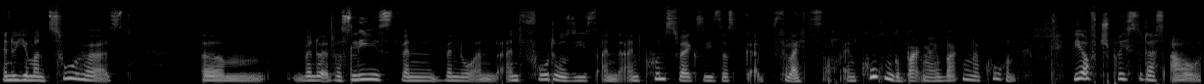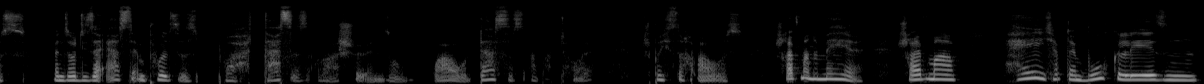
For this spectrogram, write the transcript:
Wenn du jemand zuhörst, ähm, wenn du etwas liest, wenn, wenn du ein, ein Foto siehst, ein, ein Kunstwerk siehst, das vielleicht ist auch ein Kuchen gebacken, ein gebackener Kuchen. Wie oft sprichst du das aus? Wenn so dieser erste Impuls ist, boah, das ist aber schön, so, wow, das ist aber toll. Sprich's doch aus. Schreib mal eine Mail. Schreib mal, hey, ich habe dein Buch gelesen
